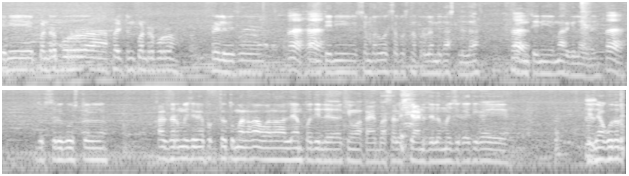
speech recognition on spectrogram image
त्यांनी पंढरपूर अ, फलटण पंढरपूर रेल्वेचं हा, हा, काम त्यांनी शंभर वर्षापासून प्रलंबित असलेलं काम त्यांनी मार्गी लावलंय. हा, दुसरी गोष्ट खासदार म्हणजे काय फक्त तुम्हाला गावाला लॅम्प दिलं किंवा काय बसायला स्टँड दिलं म्हणजे काय ते काय त्याच्या अगोदर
